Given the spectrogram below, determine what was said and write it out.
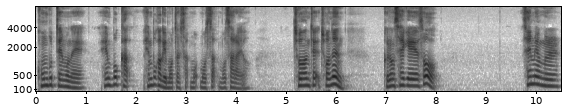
공부 때문에 행복하 행복하게 못, 사, 못, 못, 사, 못 살아요. 저한테 저는 그런 세계에서 생명을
